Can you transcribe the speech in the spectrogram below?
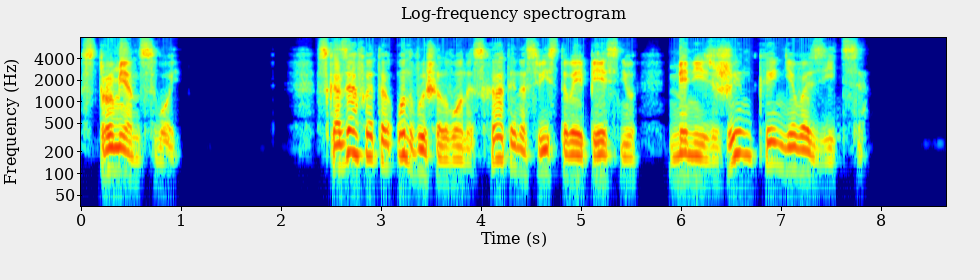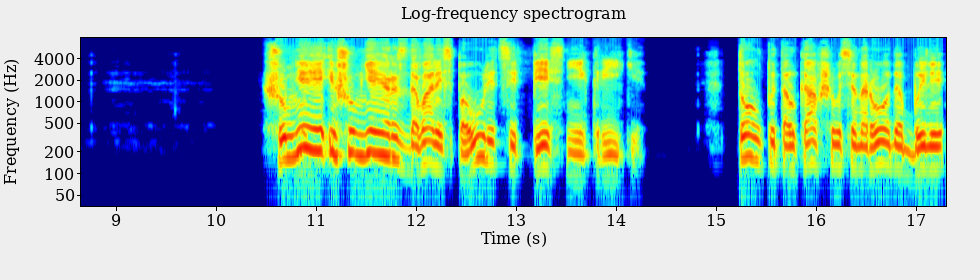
инструмент свой». Сказав это, он вышел вон из хаты, насвистывая песню «Мені с жинкой не возиться». Шумнее и шумнее раздавались по улице песни и крики. Толпы толкавшегося народа были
